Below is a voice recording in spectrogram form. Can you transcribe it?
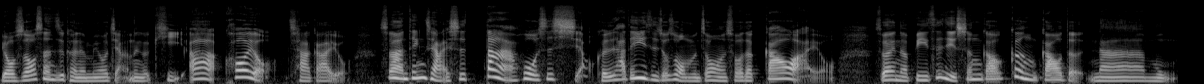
有时候甚至可能没有讲那个 K。啊，Koyo Chaga Yo，虽然听起来是大或是小，可是它的意思就是我们中文说的高矮哦。所以呢，比自己身高更高的那母。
